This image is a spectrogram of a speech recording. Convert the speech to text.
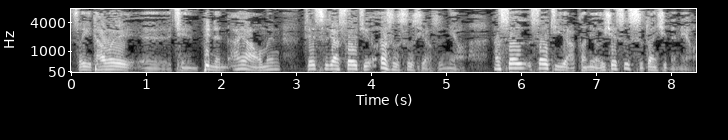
所以他会呃请病人，哎呀，我们这次要收集二十四小时尿，那收收集啊，可能有一些是时段性的尿，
